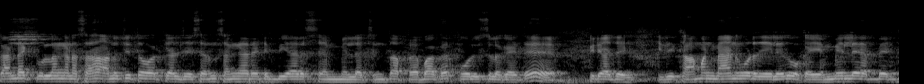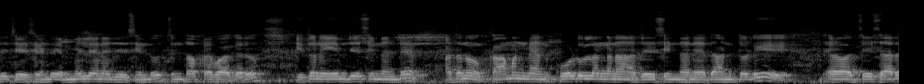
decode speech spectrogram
కండక్ట్ ఉల్లంఘన సహా అనుచిత వ్యాఖ్యలు చేశారని సంగారెడ్డి బీఆర్ఎస్ ఎమ్మెల్యే చింతా ప్రభాకర్ పోలీసులకు అయితే ఫిర్యాదు ఇది కామన్ మ్యాన్ కూడా చేయలేదు. ఒక ఎమ్మెల్యే అభ్యర్థి చేసిండు ఎమ్మెల్యేనే చేసిండు చింతా ప్రభాకర్. ఇతను ఏం చేసిండంటే అతను కామన్ మ్యాన్ కోడ్ ఉల్లంఘన చేసిండనే అనే దానితోటి చేశారు.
